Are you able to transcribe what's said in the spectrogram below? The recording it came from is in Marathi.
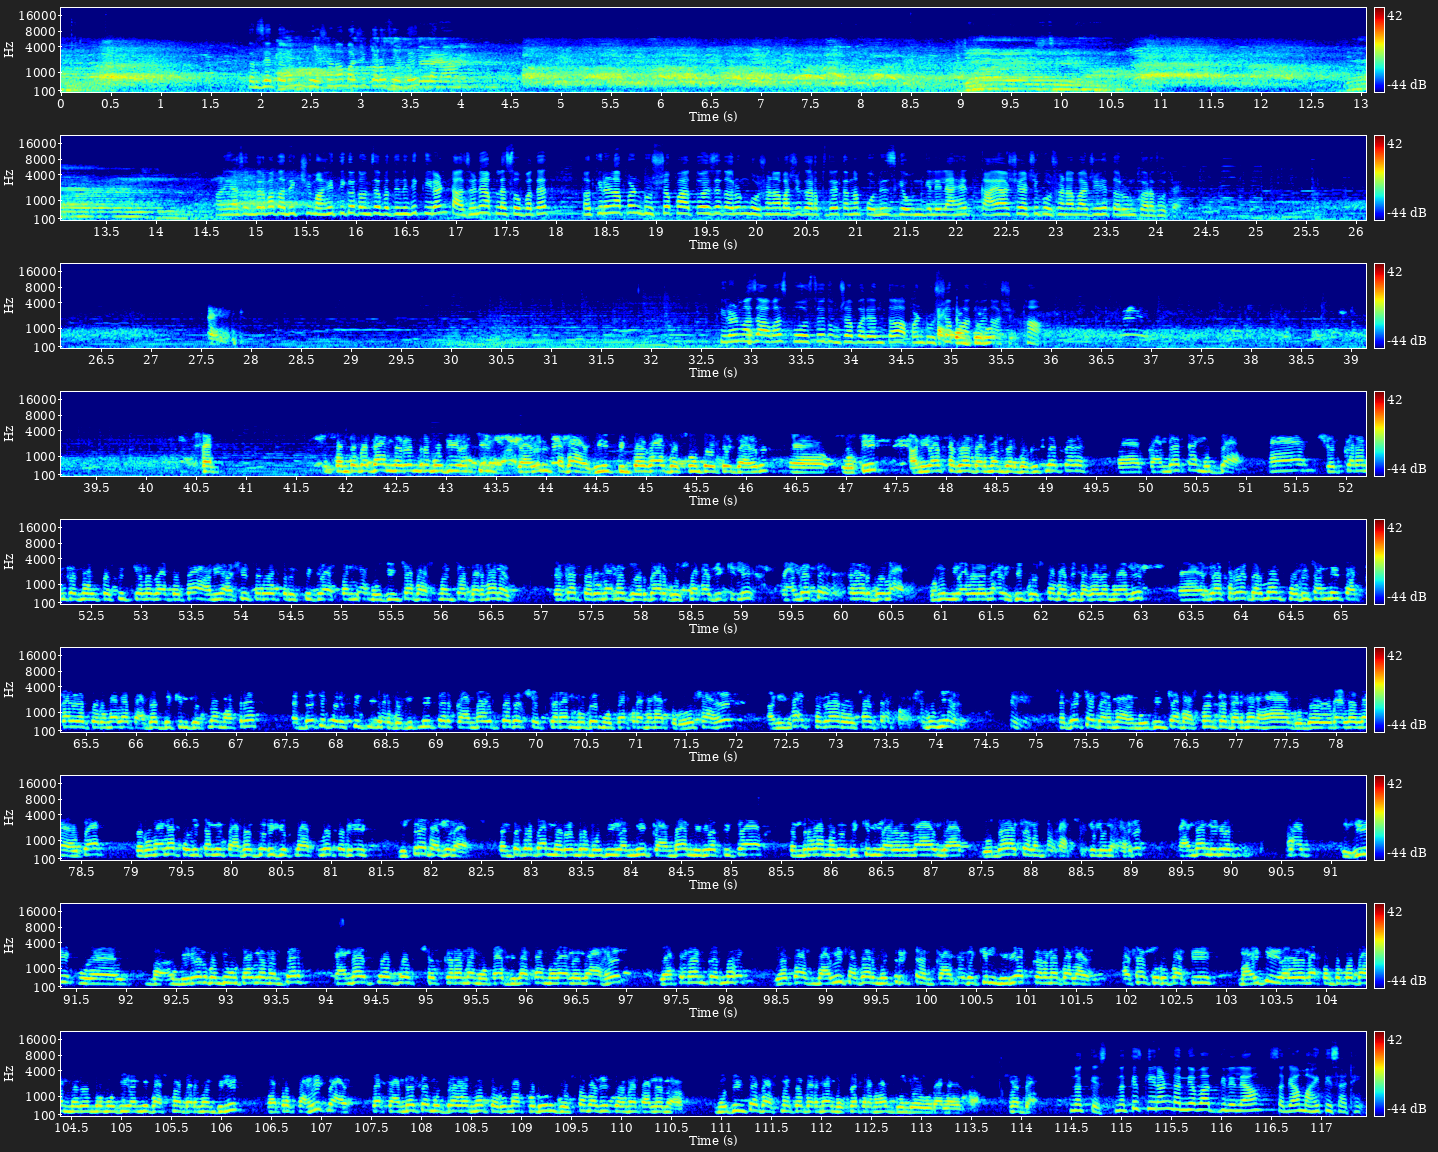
तर जे तरुण घोषणाबाजी करत होते. त्यांना आणि या संदर्भात अधिकची माहिती का त्यांचे प्रतिनिधी किरण टाजणे आपल्यासोबत आहेत. किरण आपण दृश्य पाहतोय जे तरुण घोषणाबाजी करत होते. त्यांना पोलीस घेऊन गेलेले आहेत. काय अशी याची घोषणाबाजी हे तरुण करत होते? किरण माझा आवाज पोहोचतोय तुमच्यापर्यंत. आपण दृश्य पाहतोय नाशिक. हां. पंतप्रधान नरेंद्र मोदी यांची जाहीर सभा ही पिंपळगाव बसवंत येथे जाहीर होती. आणि या सगळ्या दरम्यान जर बघितलं तर कांद्याचा मुद्दा हा शेतकऱ्यांकडनं उपस्थित केला जात होता आणि अशी सर्व परिस्थिती असताना मोदींच्या भाषणांच्या दरम्यानच एका तरुणाने जोरदार घोषणाबाजी केली. कांद्याच्या बोला म्हणून यावेळेला ही घोषणाबाजी बघायला मिळाली. या सगळ्या दरम्यान पोलिसांनी तात्काळ या तरुणाला ताब्यात देखील घेतलं. मात्र सध्याची परिस्थिती जर बघितली तर कांदा उत्पादक शेतकऱ्यांमध्ये मोठ्या प्रमाणात रोष आहे आणि या सगळ्या रोषाच्या पार्श्वभूमीवर सभेच्या दरम्यान मोदींच्या भाषणांच्या दरम्यान हा गोंधळ उडालेला होता. तरुणाला पोलिसांनी ताब्यात जरी घेतलं असलं तरी दुसऱ्या बाजूला पंतप्रधान नरेंद्र मोदी यांनी कांदा निर्यातीच्या संदर्भामध्ये देखील यावेळेला या गोंधळाच्या नंतर साक्ष केलेलं आहे. कांदा निर्याती ही निर्यात बंदी उठवल्यानंतर कांदा शेतकऱ्यांना मोठा दिलासा मिळालेला आहे. व्यापाऱ्यांकडनं जवळपास बावीस हजार मेट्रिक टन कांदा देखील निर्यात करण्यात आला आहे. अशा स्वरूपाची माहिती यावेळेला पंतप्रधान नरेंद्र मोदी यांनी भाषणादरम्यान दिली. मात्र काही काळ त्या कांद्याच्या मुद्द्यावरनं तरुणाकडून घोषणाबाजी करण्यात आल्यानं मोदींच्या भाषणाच्या दरम्यान मोठ्या प्रमाणात गोंधळ उडाला होता. श्रद्धा. नक्कीच. नक्कीच किरण धन्यवाद दिलेल्या सगळ्या माहितीसाठी.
